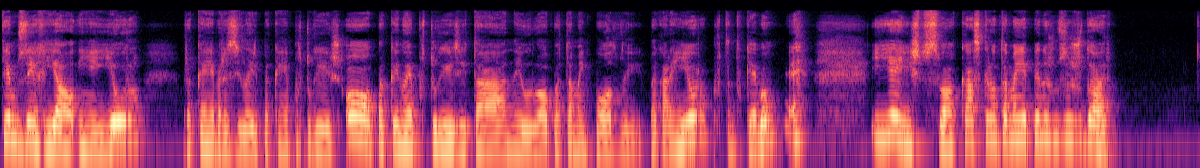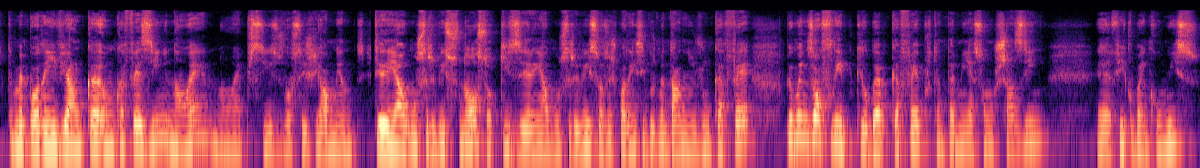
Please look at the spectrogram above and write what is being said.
Temos em real e em euro, para quem é brasileiro e para quem é português. Ou para quem não é português e está na Europa também pode pagar em euro, portanto o que é bom. E é isto, pessoal. Caso queiram também apenas nos ajudar, também podem enviar um, ca um cafezinho, não é? Não é preciso vocês realmente terem algum serviço nosso ou quiserem algum serviço, vocês podem simplesmente dar-nos um café, pelo menos ao Filipe, que ele bebe café, portanto a mim é só um chazinho, uh, fico bem com isso.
